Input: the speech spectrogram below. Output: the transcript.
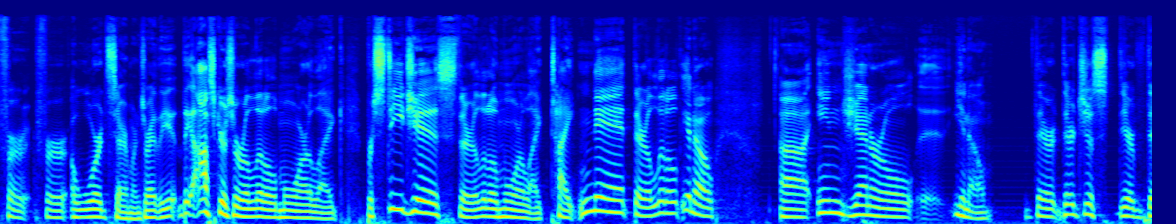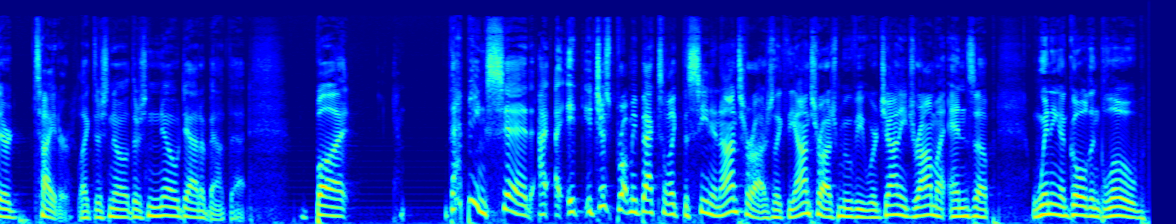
for for award ceremonies, right? The the Oscars are a little more like prestigious. They're a little more like tight knit. They're a little, you know, uh, in general, uh, you know, they're they're just they're they're tighter. Like there's no there's no doubt about that. But that being said, I, it it just brought me back to like the scene in Entourage, like the Entourage movie where Johnny Drama ends up winning a Golden Globe,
